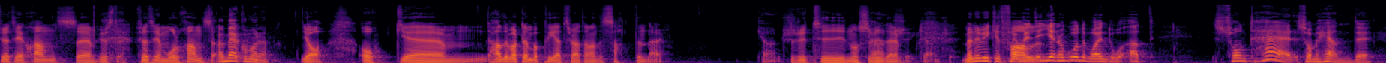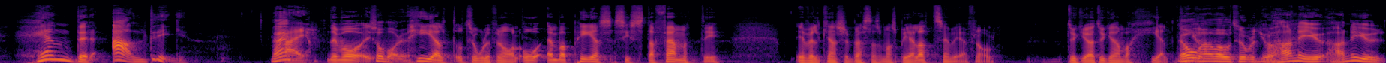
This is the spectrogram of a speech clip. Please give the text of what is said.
4-3 chans... eh, Just det. 4-3 målchansen. Ja, men jag kommer ihåg den. Ja, och ehm, hade det varit Mbappé tror jag att han hade satt den där. kanske, Rutin och så vidare. kanske, kanske. Men i vilket fall... men det genomgående var ändå att sånt här som hände händer aldrig. Nej. Nej, det var, Så var det. helt otrolig final. Och Mbappés sista 50 är väl kanske det bästa som har spelat sen VM-final. Tycker jag. Jag tycker han var helt Jo, han var otroligt Jo, bra. han, är ju, han är ju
